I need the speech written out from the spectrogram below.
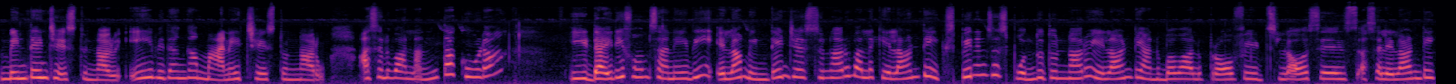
మెయింటైన్ చేస్తున్నారు? ఏ విధంగా మేనేజ్ చేస్తున్నారు? అసలు వాళ్ళంతా కూడా ఈ డైరీ ఫార్మ్స్ అనేది ఎలా మెయింటైన్ చేస్తున్నారు? వాళ్ళకి ఎలాంటి ఎక్స్పీరియన్సెస్ పొందుతున్నారు? ఎలాంటి అనుభవాలు ప్రాఫిట్స్ లాసెస్ అసలు ఎలాంటి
